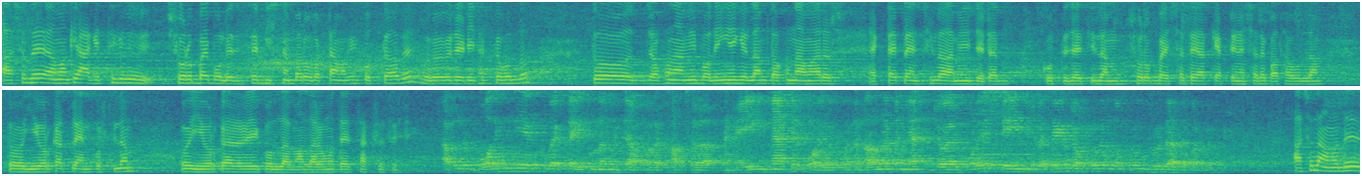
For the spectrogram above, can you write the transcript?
আসলে আমাকে আগের থেকে সৌরভ ভাই বলে দিচ্ছে বিশ নাম্বার ওভারটা আমাকে করতে হবে, ওইভাবে রেডি থাকতে বলল। তো যখন আমি বোলিংয়ে গেলাম, তখন আমার একটাই প্ল্যান ছিল, আমি যেটা করতে চাইছিলাম, সৌরভ ভাইয়ের সাথে আর ক্যাপ্টেনের সাথে কথা বললাম। তো ইয়র্কার প্ল্যান করছিলাম। ওই ইয়র্কার এই করলাম আল্লাহর মতে সাকসেস হয়েছে। আপনাদের বোলিং নিয়ে খুব একটা এই টুর্নামেন্টে আপনারা খাপছা যাচ্ছেন এই ম্যাচের পরে একটা দারুণ একটা ম্যাচ জয়ের পরে সেই বিষয় সেখানে চট্টগ্রাম কতটুকু ঘুরে দাঁড়াতে পারবে আসলে আমাদের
